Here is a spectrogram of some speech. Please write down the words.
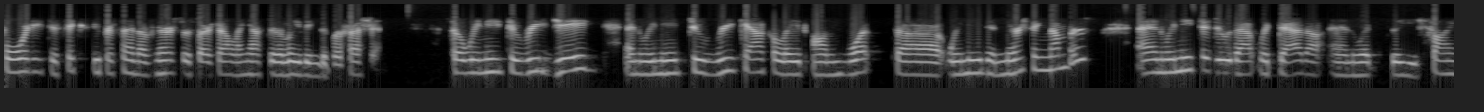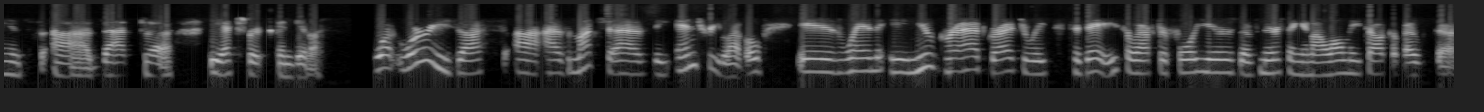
40 to 60% of nurses are telling us they're leaving the profession. So we need to rejig and we need to recalculate on what uh, we need in nursing numbers. And we need to do that with data and with the science uh, that uh, the experts can give us. What worries us uh, as much as the entry level is when a new grad graduates today. So after four years of nursing, and I'll only talk about uh,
